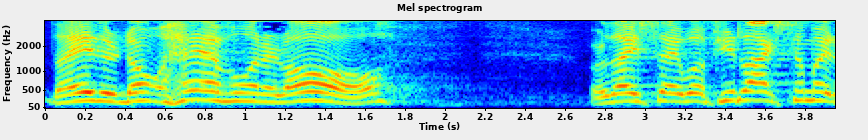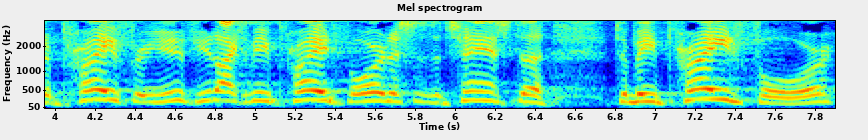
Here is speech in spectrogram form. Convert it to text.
they either don't have one at all, or they say, well, if you'd like somebody to pray for you, if you'd like to be prayed for, this is a chance to, to be prayed for.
